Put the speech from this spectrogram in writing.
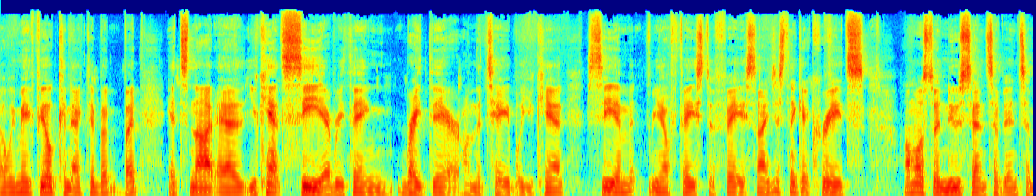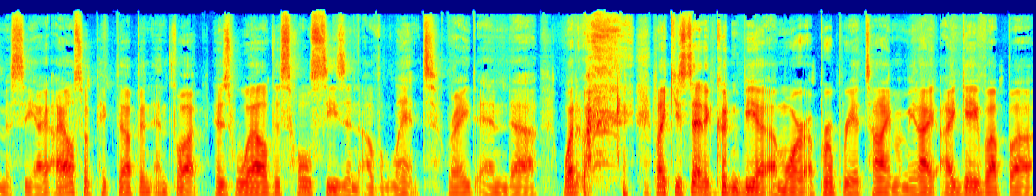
Uh, we may feel connected, but but it's not as you can't see everything right there on the table. You can't see them, you know, face to face. I just think it creates almost a new sense of intimacy. I, I also picked up and, and, thought as well this whole season of Lent, right? And uh, what, like you said, it couldn't be a, a, more appropriate time. I mean, I, I gave up. Uh,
